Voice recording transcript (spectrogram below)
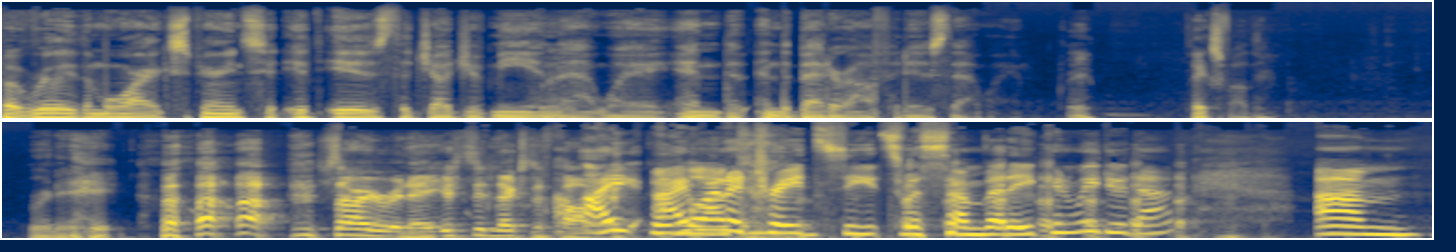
but really the more I experience it, it is the judge of me in that way, and the, and the better off it is that way. Right. Thanks, Father. Renee. Sorry, Renee. You're sitting next to Father. I, I want to trade seats with somebody. Can we do that? Um,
